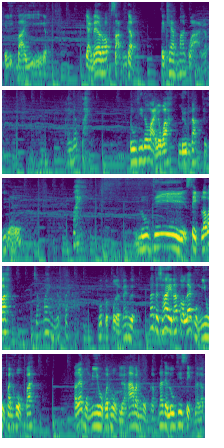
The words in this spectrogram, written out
เอลิกบายีครับอยากได้รอบสันกับเบคแฮมมากกว่าครับไปครับไปลูกที่เท่าไหร่แล้ววะ ลืมนับไอ้เหี้ยเอ้ไปลูกที่ 10 แล้ววะช่างแม่งครับไป ว่าเปิดแม่งเลยน่าจะใช่นะตอนแรกผมมี6,600ปะตอนแรกผมมี6,600เหลือ5,600ครับน่าจะลูกที่ 10 แล้วครับ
